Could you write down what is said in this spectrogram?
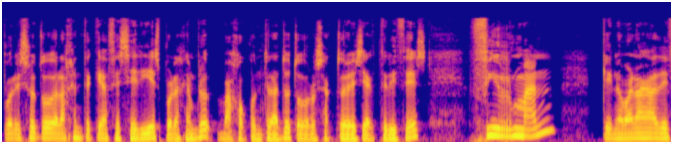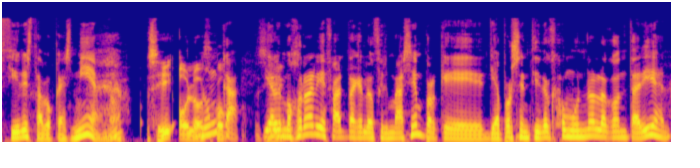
por eso toda la gente que hace series, por ejemplo, bajo contrato, todos los actores y actrices firman que no van a decir esta boca es mía, ¿no? Sí, o los. Nunca. Y a lo mejor no haría falta que lo firmasen porque ya por sentido común no lo contarían.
